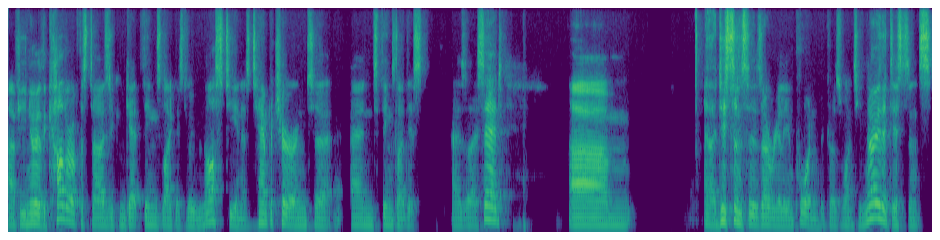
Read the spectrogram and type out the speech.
uh, if you know the color of the stars, you can get things like its luminosity and its temperature and, uh, and things like this. As I said, um, distances are really important because once you know the distance,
